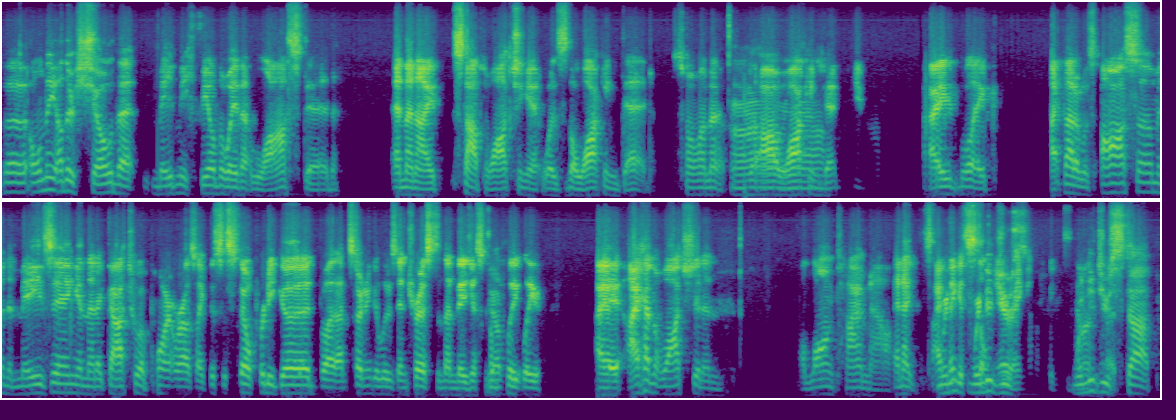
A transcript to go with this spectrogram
the only other show that made me feel the way that Lost did, and then I stopped watching it was The Walking Dead. So when uh, Oh, Walking yeah. Dead, came I like I thought it was awesome and amazing, and then it got to a point where I was like, this is still pretty good, but I'm starting to lose interest, and then they just Yep. I I haven't watched it in a long time now, and I I When- think it's when did you- airing. It's When done, did you but- stop?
